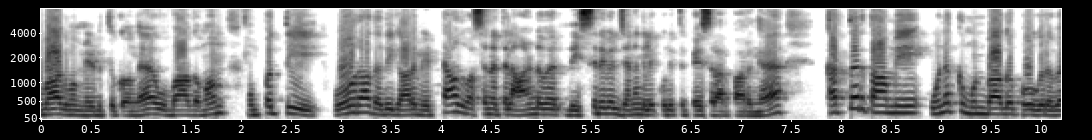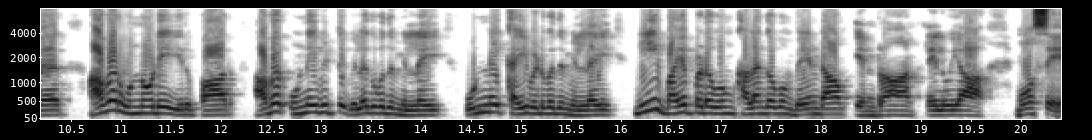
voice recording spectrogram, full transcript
உபாகமம் எடுத்துக்கோங்க. உபாகமம் முப்பத்தி ஓராவது அதிகாரம் எட்டாவது வசனத்துல ஆண்டவர் இந்த இஸ்ரேவேல் ஜனங்களை குறித்து பேசுறார் பாருங்க. கர்த்தர் தாமே உனக்கு முன்பாக போகிறவர். அவர் உன்னோடே இருப்பார். அவர் உன்னை விட்டு விலகுவதும் இல்லை. உன்னை கைவிடுவதும் இல்லை. நீ பயப்படவும் கலங்கவும் வேண்டாம் என்றான். லேலுயா மோசே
